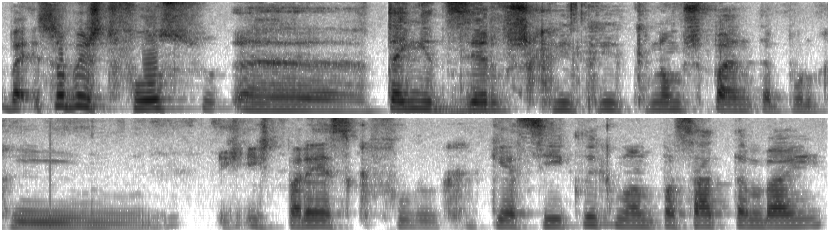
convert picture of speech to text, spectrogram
Bem, sobre este fosso, uh, tenho a dizer-vos que, que, que, não me espanta, porque isto parece que, que é cíclico. No ano passado também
